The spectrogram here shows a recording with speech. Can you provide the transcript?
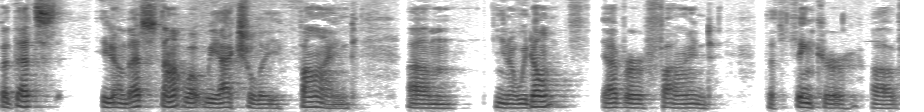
but that's you know that's not what we actually find um, you know we don't ever find the thinker of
